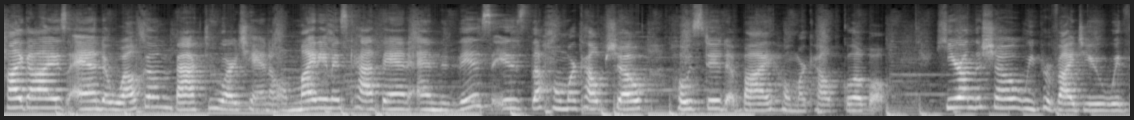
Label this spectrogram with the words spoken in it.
Hi guys and welcome back to our channel. My name is Kath Ann and this is the Homework Help Show hosted by Homework Help Global. Here on the show, we provide you with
